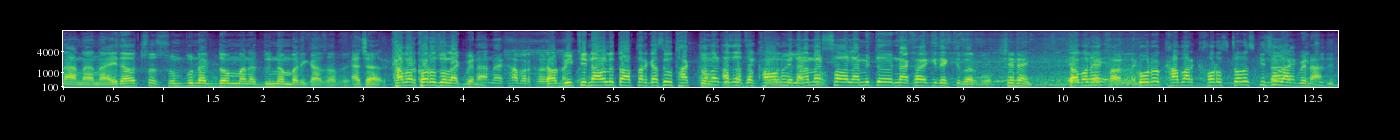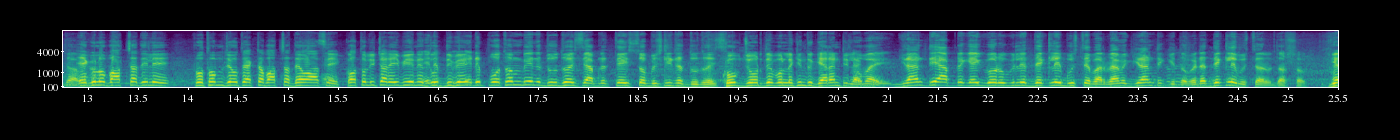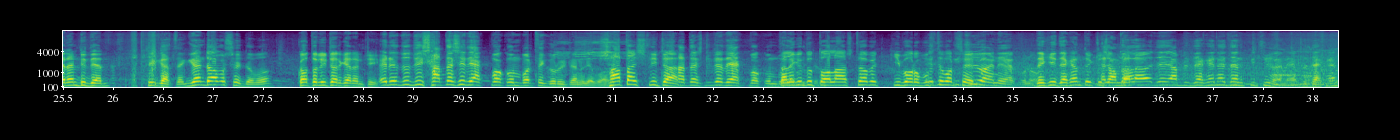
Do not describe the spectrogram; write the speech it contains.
না না না এটা হচ্ছে সম্পূর্ণ একদম মানে দুই নম্বরই কাজ হবে। আচ্ছা খাবার খরচও লাগবে না? না খাবার খরচ বিক্রি না হলে তো আপনার কাছেও থাকতো আমার কাছে খাওয়ানোই আমার সওয়াল আমি তো না খাওয়া কি দেখতে পারব? সেটাই। তার মানে কোনো খাবার খরচ টরচ কিছু লাগবে না। কিছু। এগুলো বাচ্চা দিলে প্রথম যেহেতু একটা বাচ্চা দেওয়া আছে কত লিটার এবিএনে দুধ দিবে? এটা প্রথম দুধ হয়েছে আপনার তেইশ চব্বিশ লিটার দুধ হয়েছে। খুব জোর দিয়ে বললে কিন্তু গ্যারান্টি লাগবে ভাই গ্যারান্টি আপনাকে এই গরুগুলি দেখলেই বুঝতে পারবে আমি গ্যারান্টি কি দেবো? এটা দেখলেই বুঝতে পারবে দর্শক। গ্যারান্টি দেন। ঠিক আছে গ্যারান্টি অবশ্যই দেবো। কত লিটার গ্যারান্টি এটা যদি সাতাশের এক পা কম পড়তে গরু টান নেব সাতাশ লিটার? সাতাশ লিটার এক পা কম তাহলে কিন্তু তলা আসতে হবে কি বড় বুঝতে পারছেন? কিছুই হয় না এখনও। দেখি দেখেন তো একটু চামড়া। আপনি দেখেন না দেন কিছুই হয় না আপনি দেখেন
